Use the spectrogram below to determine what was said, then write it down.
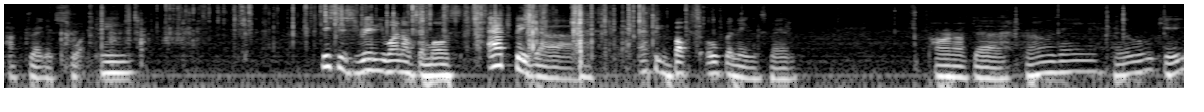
Park Dragon Sword King. This is really one of the most epic uh, epic box openings, man. Part of the Rose, okay.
